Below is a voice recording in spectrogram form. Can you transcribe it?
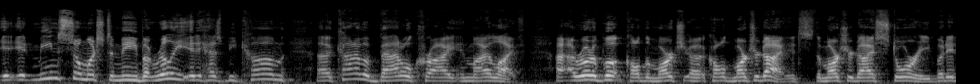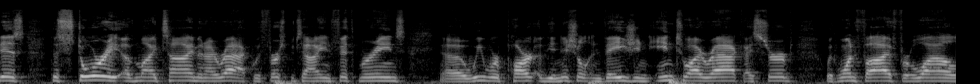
it, it, means so much to me, but really it has become uh, kind of a battle cry in my life. I wrote a book called the March uh, called March or Die. It's the March or Die story, but it is the story of my time in Iraq with 1st Battalion, 5th Marines. Uh, we were part of the initial invasion into Iraq. I served with 1-5 for a while.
